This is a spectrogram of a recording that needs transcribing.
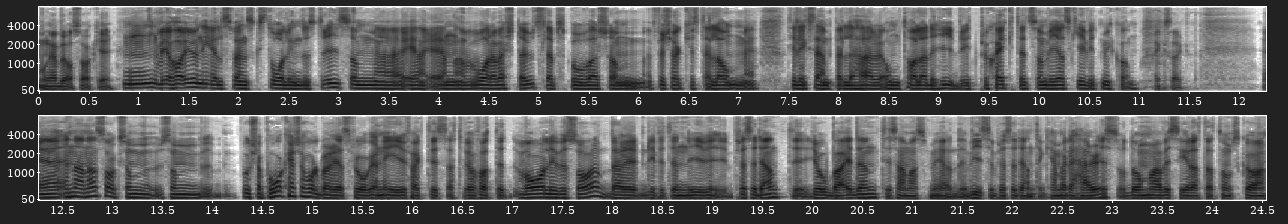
många bra saker. Mm, vi har ju en hel svensk stålindustri som eh, är en av våra värsta utsläppsbovar som försöker ställa om med till exempel det här omtalade hybridprojektet som vi har skrivit mycket om. Exakt. Eh, en annan sak som, som pushar på kanske hållbarhetsfrågan är ju faktiskt att vi har fått ett val i USA där det blivit en ny president, eh, Joe Biden, tillsammans med vicepresidenten Kamala Harris och de har aviserat att de ska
